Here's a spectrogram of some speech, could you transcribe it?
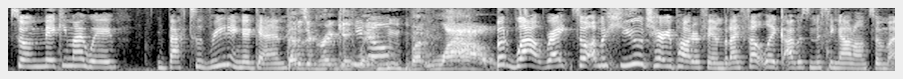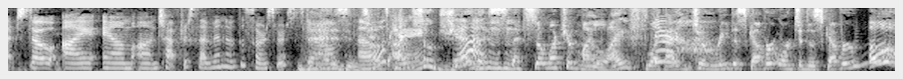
So I'm making my way back to reading again. That is a great gateway. know- but wow. But wow, right? So I'm a huge Harry Potter fan, but I felt like I was missing out on so much. So I am on chapter seven of The Sorcerer's Stone. that is intense. Okay. I'm so jealous. That's so much of my life, like I to rediscover or to discover. Oh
